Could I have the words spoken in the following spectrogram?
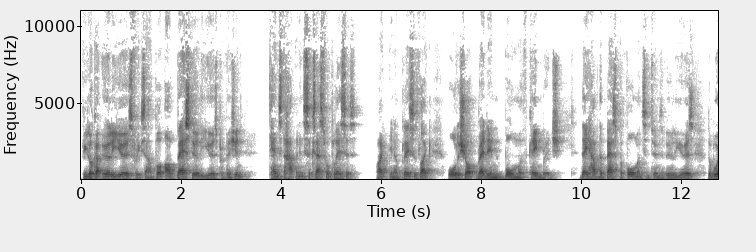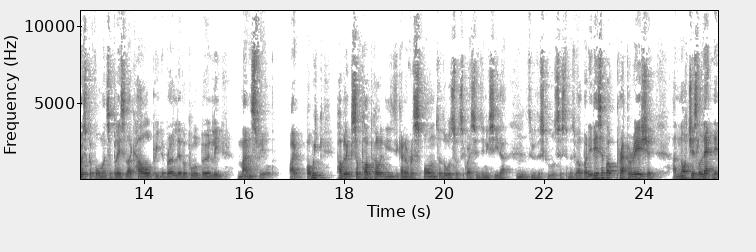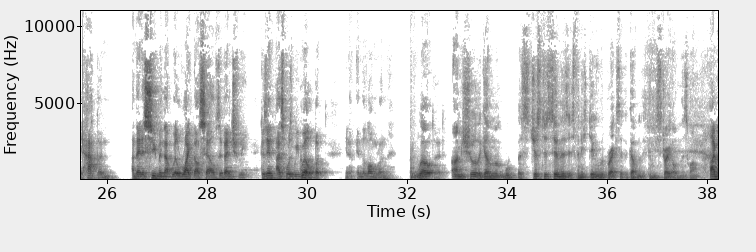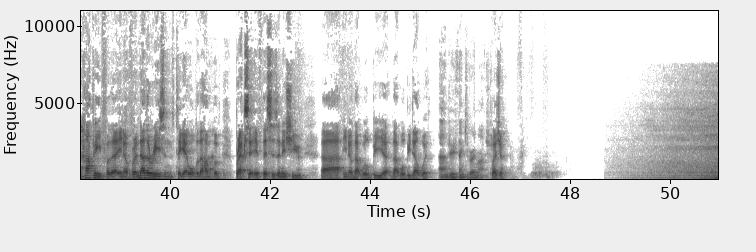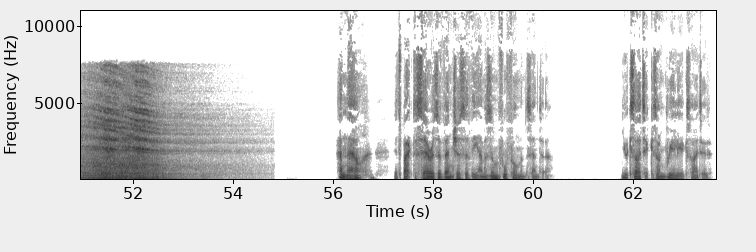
If you look at early years, for example, our best early years provision tends to happen in successful places, right? You know, places like Aldershot, Reading, Bournemouth, Cambridge. They have the best performance in terms of early years. The worst performance are places like Hull, Peterborough, Liverpool, Burnley, Mansfield, right? But we public so public needs to kind of respond to those sorts of questions, and you see that mm. through the school system as well. But it is about preparation and not just letting it happen and then assuming that we'll right ourselves eventually because I suppose we will, but you know, in the long run. Well, I'm sure the government will, just as soon as it's finished dealing with Brexit, the government is going to be straight on this one. I'm happy for the, you know, for another reason to get over the hump of Brexit. If this is an issue, uh, you know, that will be uh, that will be dealt with. Andrew, thank you very much. Pleasure. And now it's back to Sarah's adventures at the Amazon Fulfillment Center. You excited? Because I'm really excited.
